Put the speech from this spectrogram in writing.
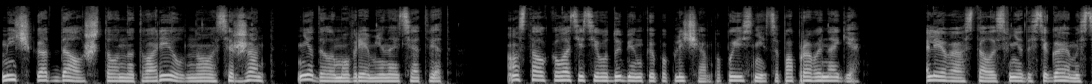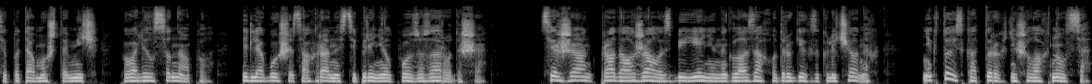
Митч гадал, что он натворил, но сержант не дал ему времени найти ответ. Он стал колотить его дубинкой по плечам, по пояснице, по правой ноге, Левая осталась вне досягаемости, потому что Мич повалился на пол и для большей сохранности принял позу зародыша. Сержант продолжал избиение на глазах у других заключенных, никто из которых не шелохнулся,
